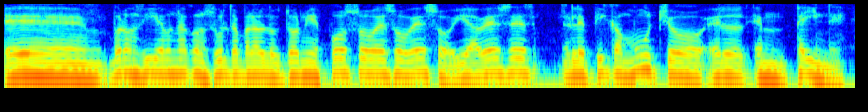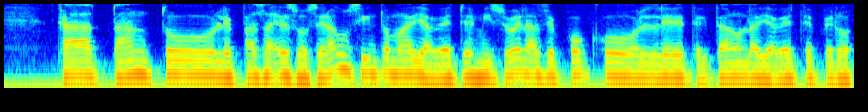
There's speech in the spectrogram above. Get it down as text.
Eh, buenos días, una consulta para el doctor. Mi esposo es obeso y a veces le pica mucho el empeine. Cada tanto le pasa eso. ¿Será un síntoma de diabetes? Mi suegra hace poco le detectaron la diabetes, pero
